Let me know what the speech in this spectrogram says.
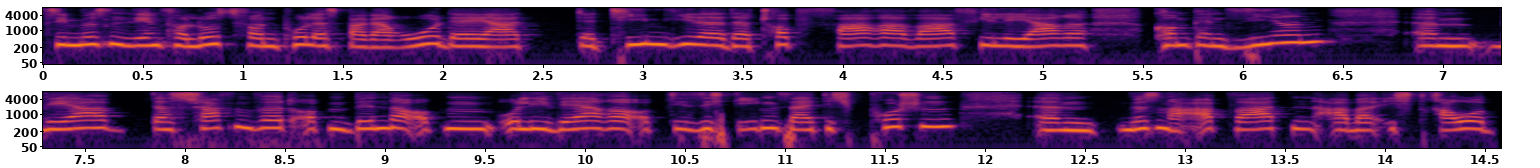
sie müssen den Verlust von Paul Espargaro, der ja der Teamleader, der Top-Fahrer war, viele Jahre kompensieren. Ähm, wer das schaffen wird, ob ein Binder, ob ein Oliveira, ob die sich gegenseitig pushen, ähm, müssen wir abwarten. Aber ich traue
